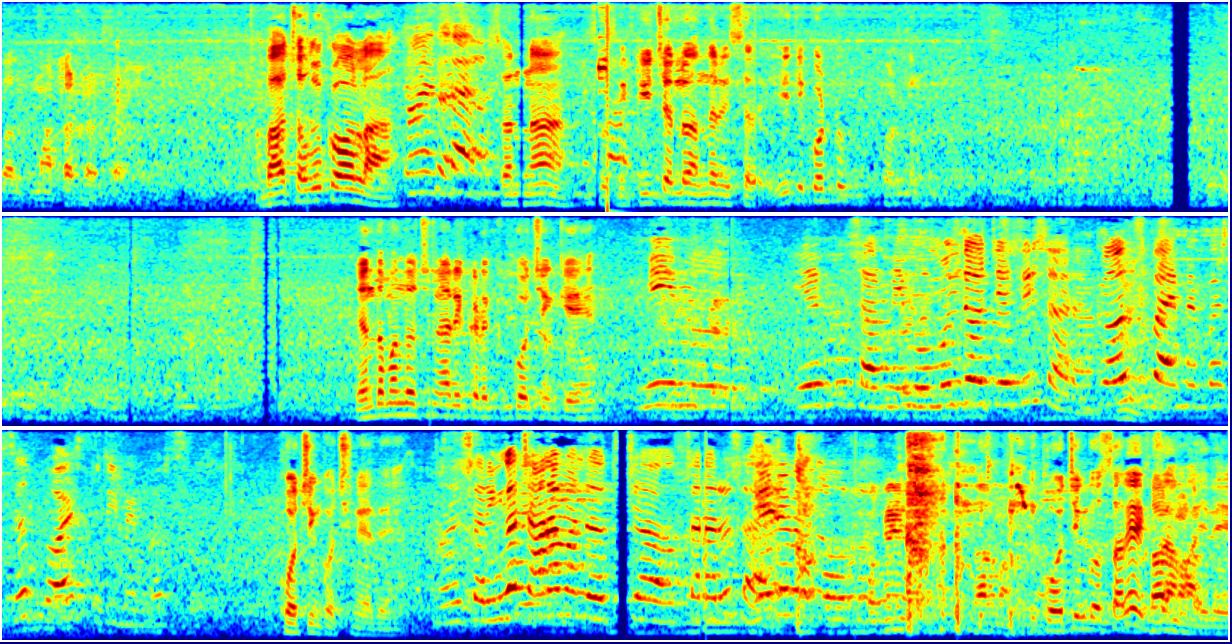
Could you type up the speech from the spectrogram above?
వాళ్ళు మాట్లాడతారు సార్. బాగా చదువుకోవాలా? మీ టీచర్లు అందరు ఇస్తారు. ఇది కొట్టు. కొట్టు. ఎంతమంది వచ్చినారు ఇక్కడికి కోచింగ్కి మేము ఏమో సార్ మేము ముందు వచ్చేసి sir. Girls five members sir boys three members కోచింగ్కి వచ్చినది సార్ ఇంకా చాలా మంది వచ్చా వస్తారు సార్. ఎగ్జామా ఇది?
